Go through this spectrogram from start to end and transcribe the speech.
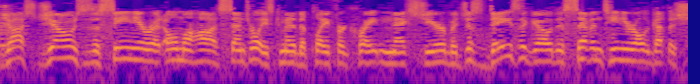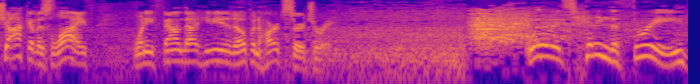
Josh Jones is a senior at Omaha Central. He's committed to play for Creighton next year. But just days ago, this 17 year old got the shock of his life when he found out he needed open heart surgery. Whether it's hitting the three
